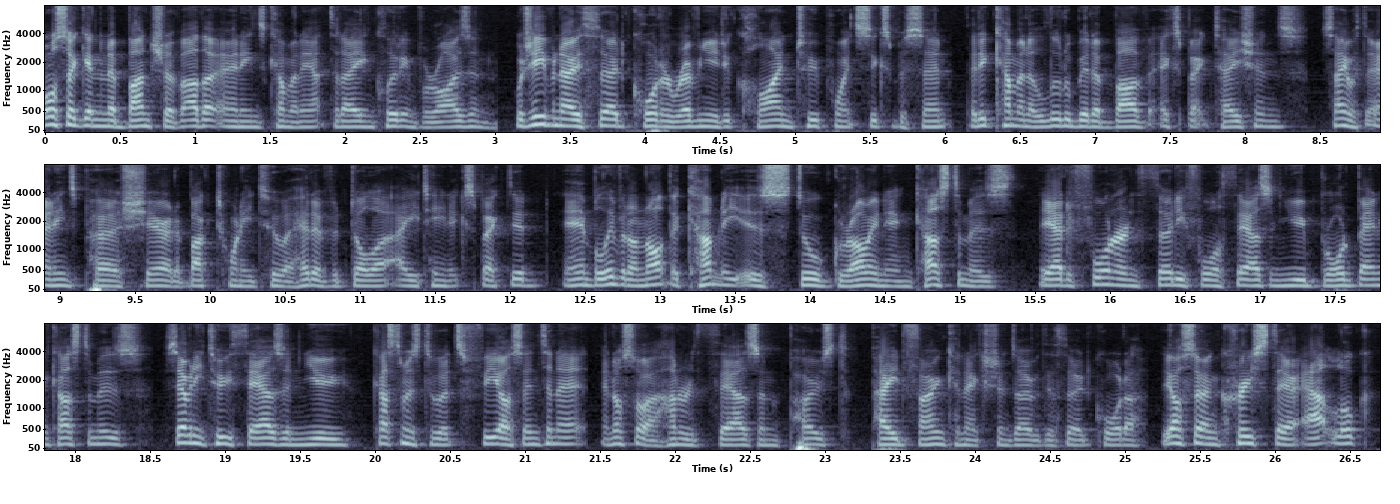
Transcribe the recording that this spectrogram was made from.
We're also getting a bunch of other earnings coming out today, including Verizon, which even though third quarter revenue declined 2.6%, they did come in a little bit above expectations. Same with earnings per share at a buck 22 ahead of $1.18 expected. And believe it or not, the company is still growing in customers. They added 434,000 new broadband customers, 72,000 new customers to its Fios internet, and also 100,000 post paid phone connections over the third quarter. They also increased their outlook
